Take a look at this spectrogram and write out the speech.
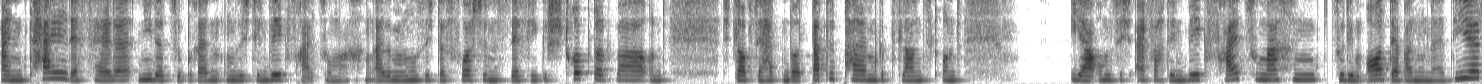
einen Teil der Felder niederzubrennen, um sich den Weg frei zu machen. Also man muss sich das vorstellen, dass sehr viel Gestrüpp dort war und ich glaube, sie hatten dort Dattelpalmen gepflanzt und ja, um sich einfach den Weg frei zu machen zu dem Ort der Banu Nadir,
